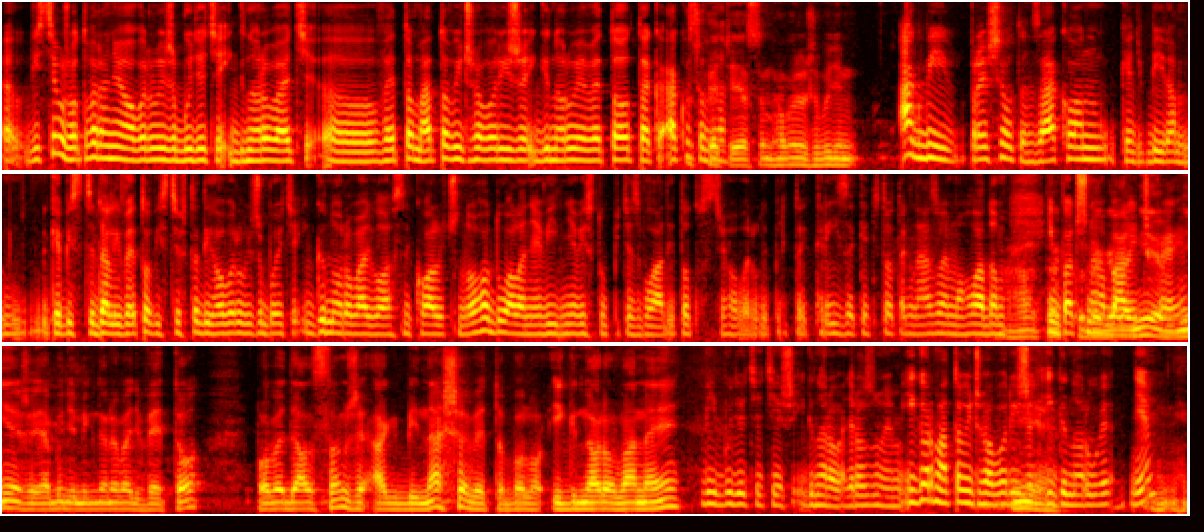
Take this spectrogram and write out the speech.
E, vy ste už otvorene hovorili, že budete ignorovať uh, veto. Matovič hovorí, že ignoruje veto. Tak ako Počkajte, sa... ja som hovoril, že budem ak by prešiel ten zákon, keď by vám, keby ste dali veto, vy ste vtedy hovorili, že budete ignorovať vlastne koaličnú dohodu, ale nevy, nevystúpite z vlády. Toto ste hovorili pri tej kríze, keď to tak nazvem ohľadom Aha, inflačného balíčka. Nie, nie, že ja budem ignorovať veto. Povedal som, že ak by naše veto bolo ignorované... Vy budete tiež ignorovať, rozumiem. Igor Matovič hovorí, nie. že ignoruje. Nie? nie?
